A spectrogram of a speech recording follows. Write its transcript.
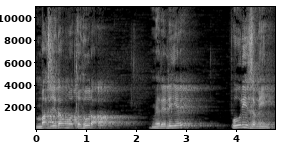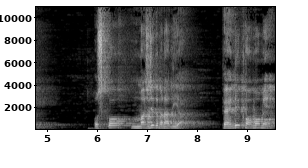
مسجد و تہورا میرے لیے پوری زمین اس کو مسجد بنا دیا۔ پہلی قوموں میں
